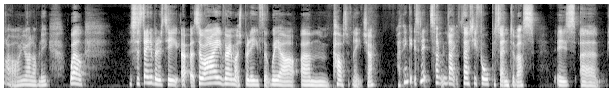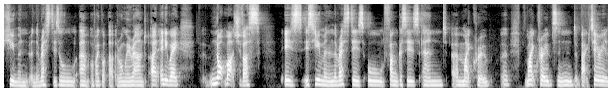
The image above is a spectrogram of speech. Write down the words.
Oh, you are lovely. Well, sustainability. Uh, uh, so I very much believe that we are um, part of nature. I think isn't it something like thirty four percent of us is uh, human, and the rest is all. Um, have I got that the wrong way around? I, anyway, not much of us is is human, and the rest is all funguses and uh, uh, microbes and bacteria.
